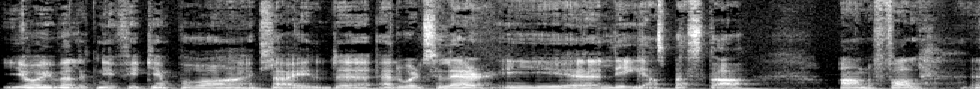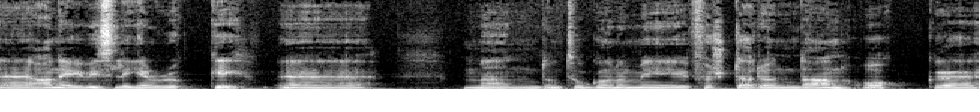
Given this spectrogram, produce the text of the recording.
jag är väldigt nyfiken på Clyde eh, Edwards Hilaire i eh, ligans bästa anfall. Eh, han är ju visserligen rookie. Eh, men de tog honom i första rundan och eh,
